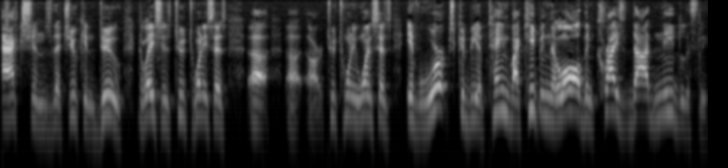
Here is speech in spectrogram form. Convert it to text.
actions that you can do. Galatians 2.20 says, uh, uh, or 2.21 says, if works could be obtained by keeping the law, then Christ died needlessly.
